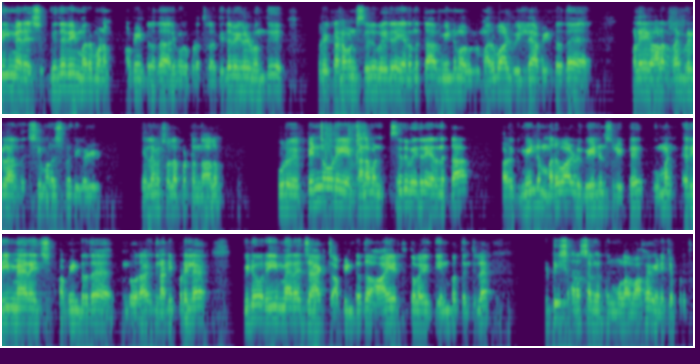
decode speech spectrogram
ரீமேரேஜ் விதவை மறுமணம் அப்படின்றத அறிமுகப்படுத்துறார். விதவைகள் வந்து ஒரு கணவன் சிறு வயதில் இறந்துட்டா மீண்டும் அவர்கள் மறுவாழ்வு இல்லை அப்படின்றத பழைய கால நடைமுறைகளாக இருந்துச்சு. மனுஸ்மிருதிகள் எல்லாமே சொல்லப்பட்டிருந்தாலும் ஒரு பெண்ணுடைய கணவன் சிறு வயதில் இறந்துட்டா அவருக்கு மீண்டும் மறுவாழ்வு வேணும்னு சொல்லிட்டு உமன் ரீமேரேஜ் அப்படின்றத கொண்டு வரா இதன் அடிப்படையில் விடோ ரீமேரேஜ் ஆக்ட் அப்படின்றது ஆயிரத்தி தொள்ளாயிரத்தி எண்பத்தஞ்சில் பிரிட்டிஷ் அரசாங்கத்தின் மூலமாக இணைக்கப்படுது.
